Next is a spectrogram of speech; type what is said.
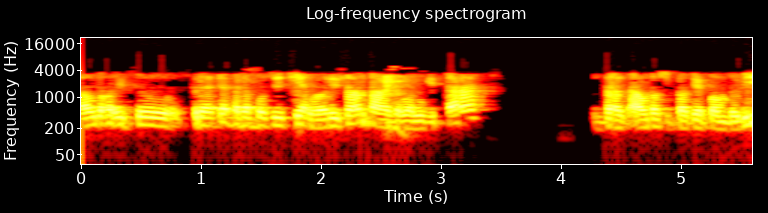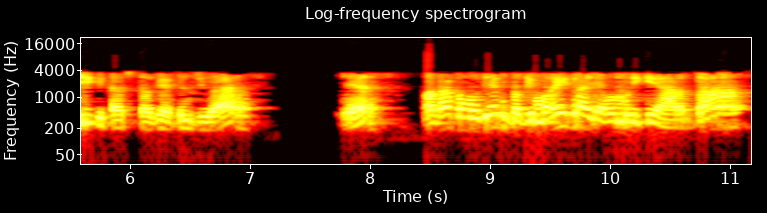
Allah itu berada pada posisi yang horizontal dengan kita. Allah sebagai pembeli, kita sebagai penjual, ya maka kemudian bagi mereka yang memiliki harta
